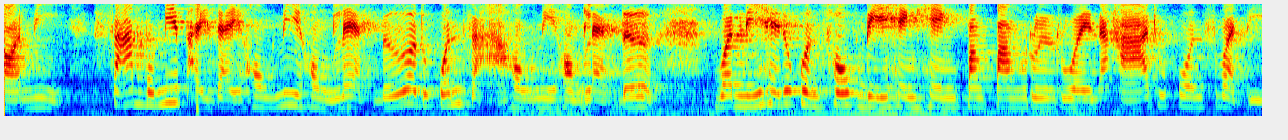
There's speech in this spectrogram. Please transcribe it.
ตอนนี้ซ้ำบ่มีไผใดห้องนี้ห้องแรกเด้อทุกคนจ๋าห้องนี้ห้องแรกเด้อวันนี้ให้ทุกคนโชคดีเฮงๆปังๆรวยๆนะคะ ทุกคนสวัสดี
